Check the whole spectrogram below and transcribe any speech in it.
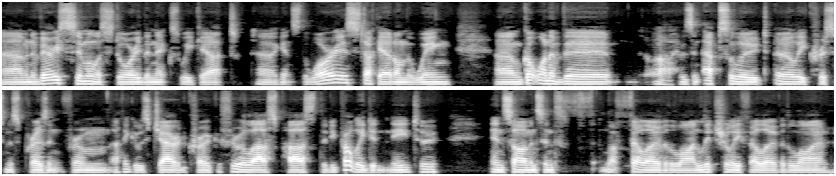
Um, and a very similar story the next week out uh, against the Warriors. Stuck out on the wing. Um, got one of the, oh, it was an absolute early Christmas present from, I think it was Jarrod Croker, threw a last pass that he probably didn't need to. And Simonsson th- fell over the line, literally fell over the line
